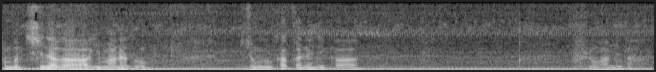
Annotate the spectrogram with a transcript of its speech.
한번 지나가기만 해도 이 정도 깎아내니까 훌륭합니다.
